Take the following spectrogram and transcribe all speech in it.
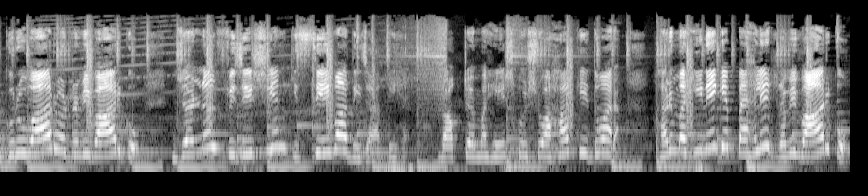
गुरुवार और रविवार को जनरल फिजिशियन की सेवा दी जाती है। डॉक्टर महेश कुशवाहा के द्वारा हर महीने के पहले रविवार को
